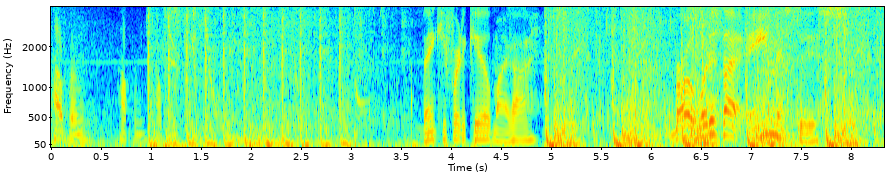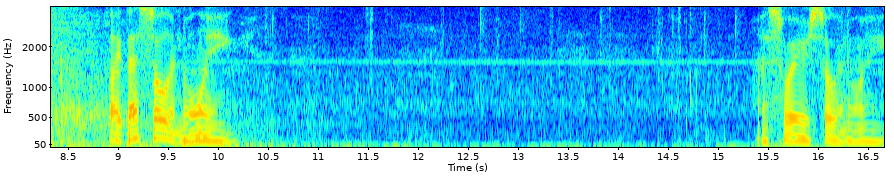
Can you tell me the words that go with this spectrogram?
Help him. Help him. Help him. Thank you for the kill, my guy. Bro, what is that aim assist? Like, that's so annoying. I swear it's so annoying.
